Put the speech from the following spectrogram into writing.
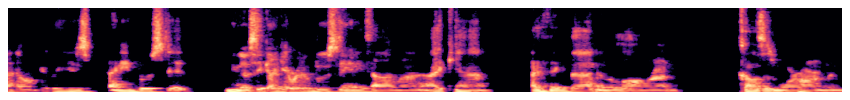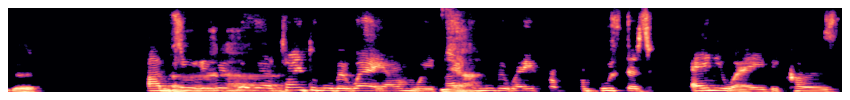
I don't really use any boosted, you know, I get rid of boosting anytime I can. I think that in the long run causes more harm than good. Absolutely. Uh, we, we, are trying to move away, aren't we? Trying yeah. to move away from, from boosters anyway, because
